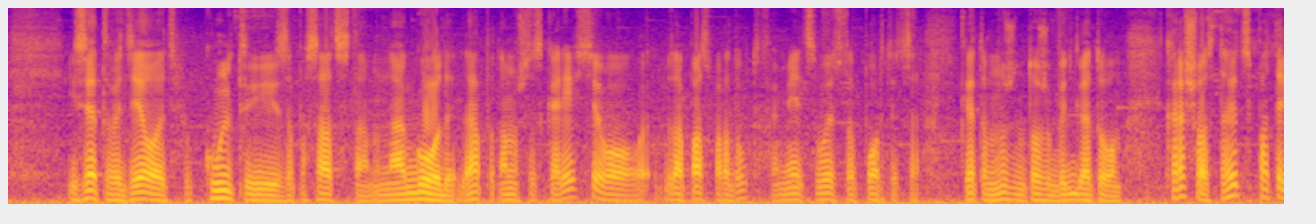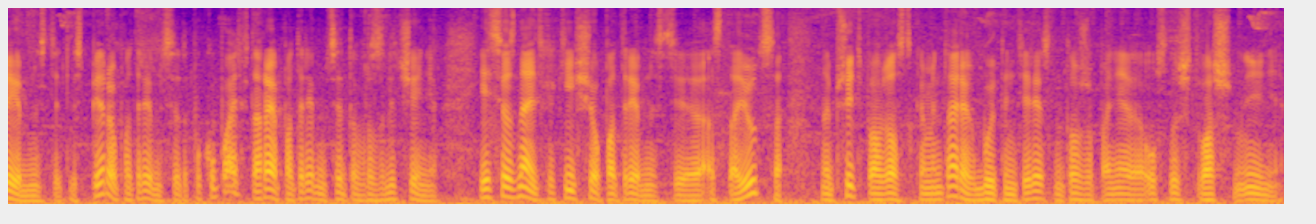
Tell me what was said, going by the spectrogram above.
из этого делать культ и запасаться там на годы, да, потому что, скорее всего, запас продуктов имеет свойство портиться. К этому нужно тоже быть готовым. Хорошо, остаются потребности. То есть первая потребность это покупать, вторая потребность это в развлечениях. Если вы знаете, какие еще потребности остаются, напишите, пожалуйста, в комментариях, будет интересно тоже понять, услышать ваше мнение.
